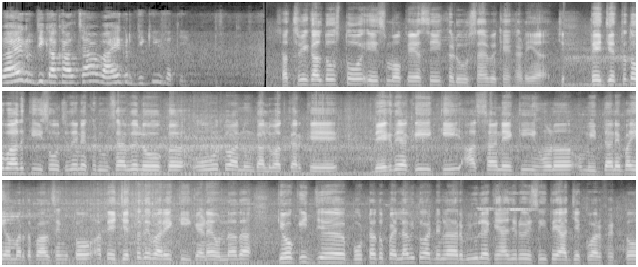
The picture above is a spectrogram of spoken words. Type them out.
ਵਾਹਿਗੁਰੂ ਜੀ ਕਾ ਖਾਲਸਾ, ਵਾਹਿਗੁਰੂ ਜੀ ਕੀ ਫਤਿਹ। ਸਤਿ ਸ੍ਰੀ ਅਕਾਲ ਦੋਸਤੋ, ਇਸ ਮੌਕੇ ਅਸੀਂ ਖਡੂਰ ਸਾਹਿਬ ਵਿਖੇ ਖੜੇ ਹਾਂ। ਜਿ- ਤੇ ਜਿੱਤ ਤੋਂ ਬਾਅਦ ਕੀ ਸੋਚਦੇ ਨੇ ਖਡੂਰ ਸਾਹਿਬ ਦੇ ਲੋਕ? ਉਹ ਤੁਹਾਨੂੰ ਗੱਲਬਾਤ ਕਰਕੇ ਦੇਖਦੇ ਹਾਂ ਕਿ ਕੀ ਆਸਾਂ ਨੇ ਕੀ ਹੁਣ ਉਮੀਦਾਂ ਨੇ ਭਾਈ ਅਮਰਤਪਾਲ ਸਿੰਘ ਤੋਂ ਅਤੇ ਜਿੱਤ ਦੇ ਬਾਰੇ ਕੀ ਕਹਿਣਾ ਹੈ ਉਹਨਾਂ ਦਾ। ਕਿਉਂਕਿ ਵੋਟਾਂ ਤੋਂ ਪਹਿਲਾਂ ਵੀ ਤੁਹਾਡੇ ਨਾਲ ਰਿਵਿਊ ਲੈ ਕੇ ਹਾਜ਼ਰ ਹੋਏ ਸੀ ਤੇ ਅੱਜ ਇੱਕ ਵਾਰ ਫਿਰ ਤੋਂ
